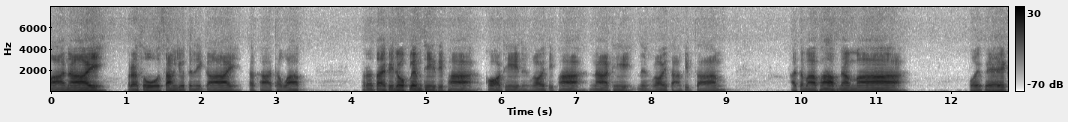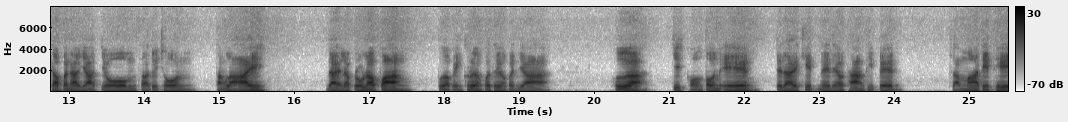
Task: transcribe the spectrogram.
มาในพระสูตรสังยุตติกายสคาทวัคพระไตรปิฎกเล่มที่ 15 ข้อที่ 115 หน้าที่ 133 อัตมาภาพนำมาเผยแผ่ให้กับบรรดาญาติโยม สาธุชน ทั้งหลาย ได้รับรู้รับฟังเพื่อเป็นเครื่องประเทืองปัญญา เพื่อจิตของตนเองจะได้คิดในแนวทางที่เป็นสัมมาทิฏฐิ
